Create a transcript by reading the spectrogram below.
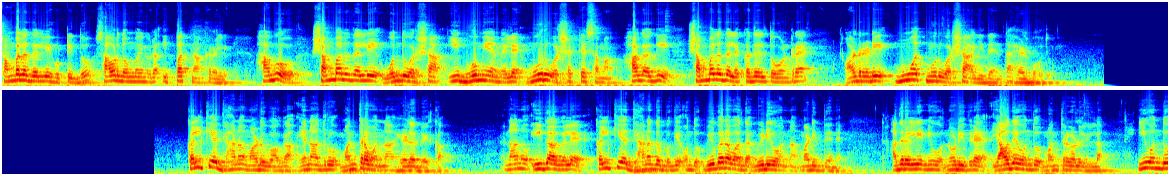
ಶಂಬಲದಲ್ಲಿ ಹುಟ್ಟಿದ್ದು ಸಾವಿರದ ಒಂಬೈನೂರ ಇಪ್ಪತ್ನಾಲ್ಕರಲ್ಲಿ. ಹಾಗೂ ಶಂಬಲದಲ್ಲಿ ಒಂದು ವರ್ಷ, ಈ ಭೂಮಿಯ ಮೇಲೆ ಮೂರು ವರ್ಷಕ್ಕೆ ಸಮ. ಹಾಗಾಗಿ ಶಂಬಲದ ಲೆಕ್ಕದಲ್ಲಿ ತಗೊಂಡ್ರೆ ಆಲ್ರೆಡಿ ಮೂವತ್ತ್ಮೂರು ವರ್ಷ ಆಗಿದೆ ಅಂತ ಹೇಳಬಹುದು. ಕಲ್ಕಿಯ ಧ್ಯಾನ ಮಾಡುವಾಗ ಏನಾದರೂ ಮಂತ್ರವನ್ನು ಹೇಳಬೇಕಾ? ನಾನು ಈಗಾಗಲೇ ಕಲ್ಕಿಯ ಧ್ಯಾನದ ಬಗ್ಗೆ ಒಂದು ವಿವರವಾದ ವಿಡಿಯೋವನ್ನು ಮಾಡಿದ್ದೇನೆ. ಅದರಲ್ಲಿ ನೀವು ನೋಡಿದರೆ ಯಾವುದೇ ಒಂದು ಮಂತ್ರಗಳು ಇಲ್ಲ. ಈ ಒಂದು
